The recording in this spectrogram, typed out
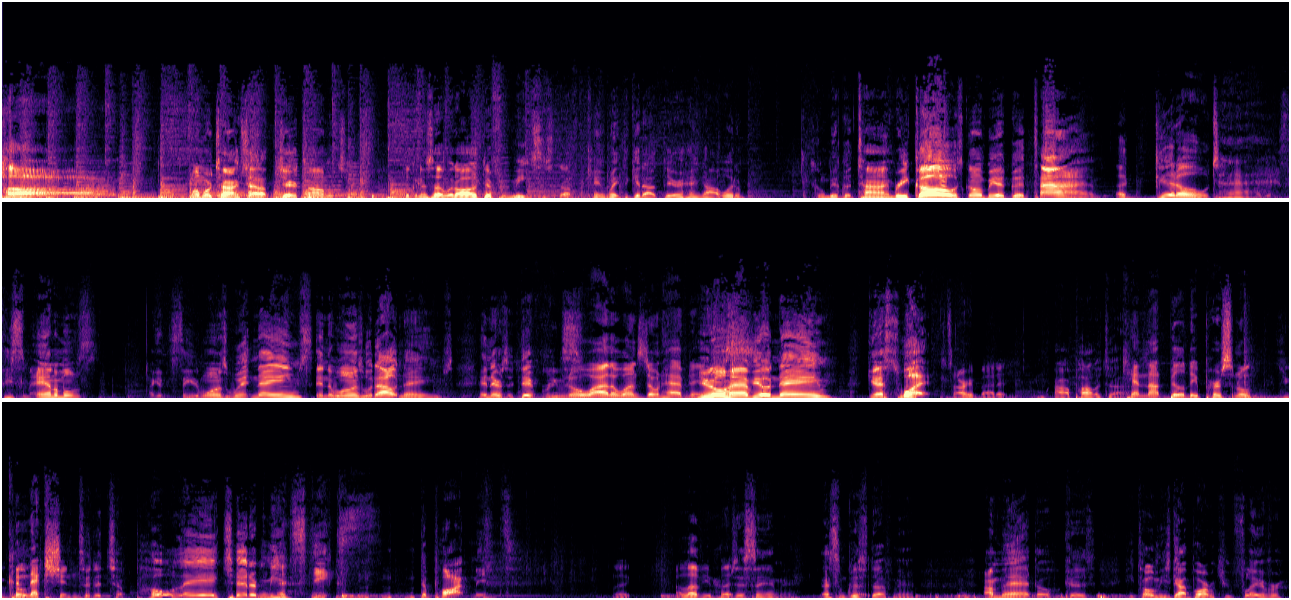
Uh, one more time, shout out to Jared Thomas hooking us up with all the different meats and stuff. I can't wait to get out there and hang out with him. It's gonna be a good time, Rico. It's gonna be a good time. A good old time. I get to see some animals. I get to see the ones with names and the ones without names, and there's a difference. You know why the ones don't have names? You don't have your name. Guess what? Sorry about it. I apologize. Cannot build a personal You connection. to the Chipotle cheddar meat sticks department. Look, I love you, I'm but just saying, man. That's some good stuff, man. I'm mad though because he told me he's got barbecue flavor.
